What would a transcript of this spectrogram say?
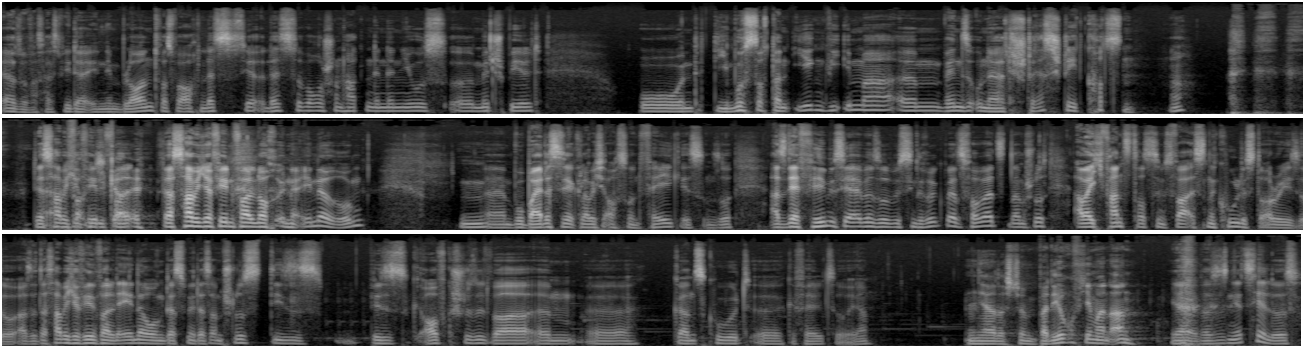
also was heißt wieder in dem Blond, was wir auch letztes Jahr, letzte Woche schon hatten in den News, äh, mitspielt. Und die muss doch dann irgendwie immer, ähm, wenn sie unter Stress steht, kotzen. Ne? Das Ja, habe ich auf jeden ich Fall, geil. das habe ich auf jeden Fall noch in Erinnerung. Mhm. Äh, wobei das ja, glaube ich, auch so ein Fake ist und so. Also der Film ist ja immer so ein bisschen rückwärts, vorwärts und am Schluss. Aber ich fand es trotzdem, es war ist eine coole Story so. Also das habe ich auf jeden Fall in Erinnerung, dass mir das am Schluss dieses, bis es aufgeschlüsselt war, ähm, äh, ganz gut äh, gefällt so, ja. Ja, das stimmt. Bei dir ruft jemand an. Ja, was ist denn jetzt hier los?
